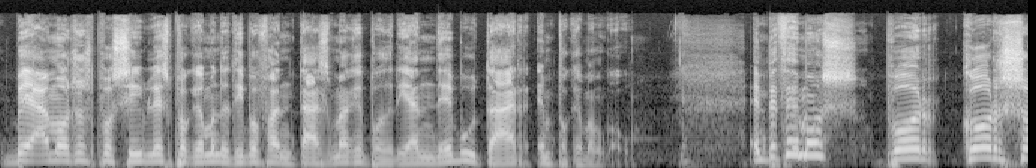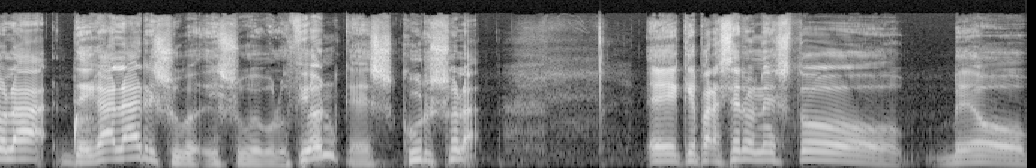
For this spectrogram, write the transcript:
veamos los posibles Pokémon de tipo fantasma que podrían debutar en Pokémon Go. Empecemos por Corsola de Galar y su, evolución, que es Cursola. Eh, que para ser honesto, veo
